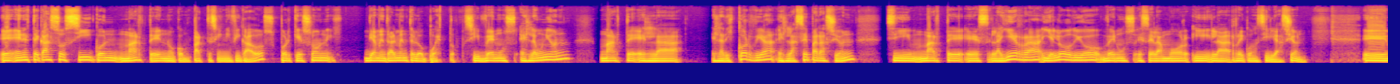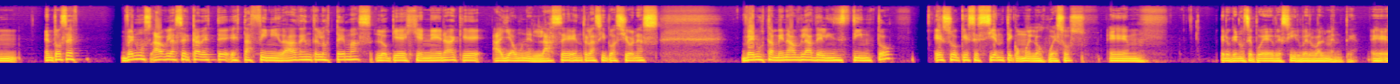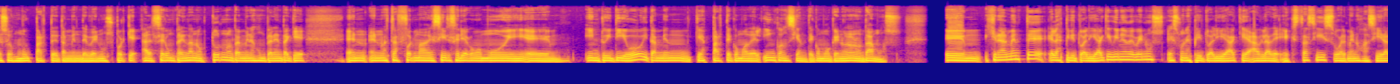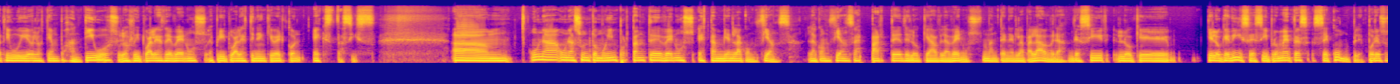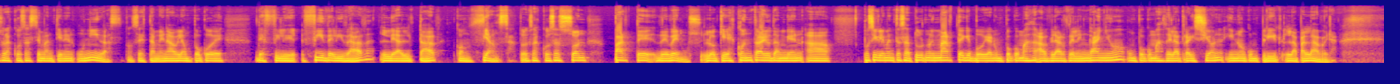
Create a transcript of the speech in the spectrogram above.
Eh, en este caso sí con Marte no comparte significados porque son diametralmente lo opuesto. Si Venus es la unión, Marte es la, es la discordia, es la separación. Si Marte es la guerra y el odio, Venus es el amor y la reconciliación. Em, entonces, Venus habla acerca de este, esta afinidad entre los temas, lo que genera que haya un enlace entre las situaciones. Venus también habla del instinto, eso que se siente como en los huesos, em, pero que no se puede decir verbalmente. Eh, eso es muy parte también de Venus, porque al ser un planeta nocturno también es un planeta que en, nuestra forma de decir sería como muy eh, intuitivo y también que es parte como del inconsciente, como que no lo notamos. Em, generalmente la espiritualidad que viene de Venus es una espiritualidad que habla de éxtasis, o al menos así era atribuido en los tiempos antiguos. Los rituales de Venus espirituales tienen que ver con éxtasis. Un asunto muy importante de Venus es también la confianza. La confianza es parte de lo que habla Venus, mantener la palabra, decir lo que lo que dices y prometes se cumple. Por eso las cosas se mantienen unidas. Entonces también habla un poco de, fidelidad, lealtad, confianza. Todas esas cosas son parte de Venus, lo que es contrario también a posiblemente Saturno y Marte, que podrían un poco más hablar del engaño, un poco más de la traición y no cumplir la palabra.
